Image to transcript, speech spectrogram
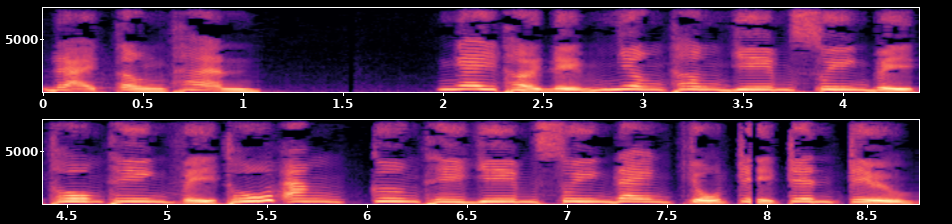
Đại Tần Thành. Ngay thời điểm nhân thân Diêm Xuyên bị thôn thiên vị thú ăn, cương thi Diêm Xuyên đang chủ trì trên triều.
